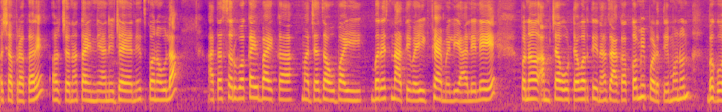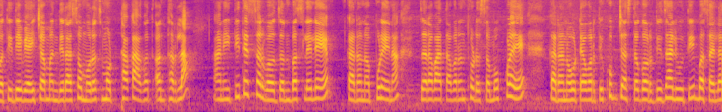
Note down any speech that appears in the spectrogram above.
अशा प्रकारे अर्चना ताईंनी आणि जयानेच बनवला. आता सर्व काही बायका माझ्या जाऊबाई बरेच नातेवाईक फॅमिली आलेले आहे. पण आमच्या ओट्यावरती ना जागा कमी पडते म्हणून भगवती देवी आईच्या मंदिरासमोरच मोठा कागद अंथरला आणि तिथेच सर्वजण बसलेले आहे. कारण पुढे ना जरा वातावरण थोडंसं मोकळं आहे. कारण ओट्यावरती खूप जास्त गर्दी झाली होती. बसायला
